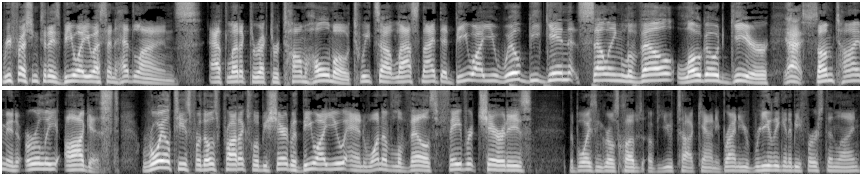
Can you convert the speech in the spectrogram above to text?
Refreshing today's BYUSN headlines. Athletic Director Tom Holmoe tweets out last night that BYU will begin selling LaVell logoed gear Yes. sometime in early August. Royalties for those products will be shared with BYU and one of LaVell's favorite charities, the Boys and Girls Clubs of Utah County. Brian, are you really going to be first in line?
